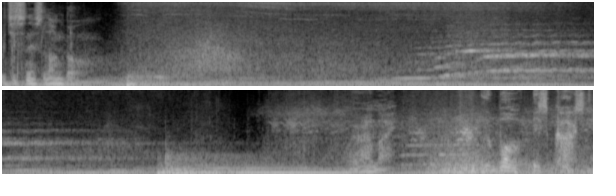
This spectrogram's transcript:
Uchitsune's longbow. Where am I? The bow is cursed.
